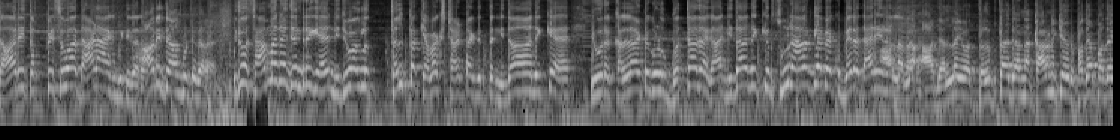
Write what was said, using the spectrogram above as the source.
ದಾರಿ ತಪ್ಪಿಸುವ ದಾಳ ಆಗ್ಬಿಟ್ಟಿದ್ದಾರೆ. ಆ ರೀತಿ ಆಗ್ಬಿಟ್ಟಿದ್ದಾರೆ. ಇದು ಸಾಮಾನ್ಯ ಜನರಿಗೆ ನಿಜವಾಗ್ಲೂ ತಲುಪಕ್ಕೆ ಯಾವಾಗ ಸ್ಟಾರ್ಟ್ ಆಗುತ್ತೆ? ನಿಧಾನಕ್ಕೆ ಇವರ ಕಲ್ಲಾಟಗಳು ಗೊತ್ತಾದಾಗ ನಿಧಾನಕ್ಕೆ ಇವ್ರು ಸುಮ್ಮನೆ ಆಗ್ಲೇಬೇಕು ಬೇರೆ ದಾರಿ ಇರಲ್ಲ ಅದೆಲ್ಲ ಇವತ್ತು ತಲುಪ್ತಾ ಇದೆ ಅನ್ನೋ ಕಾರಣಕ್ಕೆ ಇವ್ರು ಪದೇ ಪದೇ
